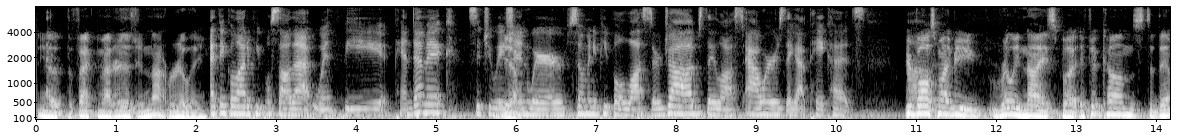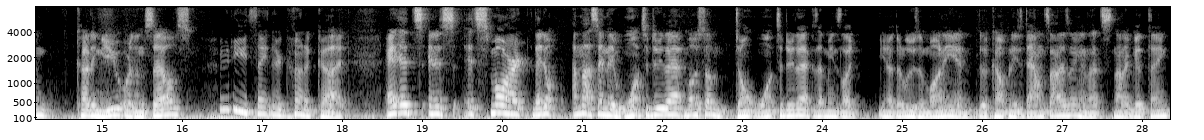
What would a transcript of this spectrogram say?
you know, the fact of the matter is, you're not really. I think a lot of people saw that with the pandemic situation Yeah. where so many people lost their jobs, they lost hours, they got pay cuts. Your Um, boss might be really nice, but if it comes to them cutting you or themselves, who do you think they're gonna cut? And it's and it's it's smart. They don't. I'm not saying they want to do that. Most of them don't want to do that because that means like you know they're losing money and the company's downsizing, and that's not a good thing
